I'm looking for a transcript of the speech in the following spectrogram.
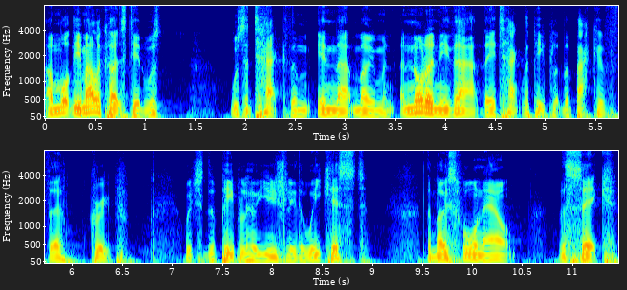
And what the Amalekites did was was attack them in that moment. And not only that, they attacked the people at the back of the group, which are the people who are usually the weakest, the most worn out, the sick,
